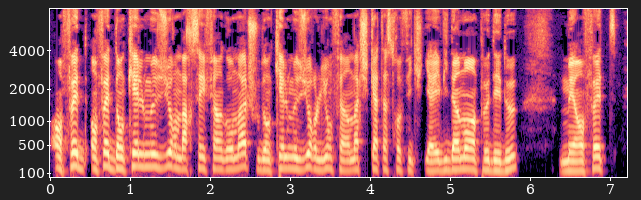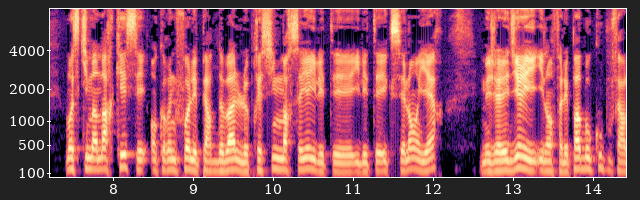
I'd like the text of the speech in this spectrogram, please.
en fait, en fait, dans quelle mesure Marseille fait un gros match ou dans quelle mesure Lyon fait un match catastrophique? Il y a évidemment un peu des deux, mais en fait, moi, ce qui m'a marqué, c'est encore une fois les pertes de balles. Le pressing marseillais, il était, il était excellent hier. Mais j'allais dire, il, il en fallait pas beaucoup pour faire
